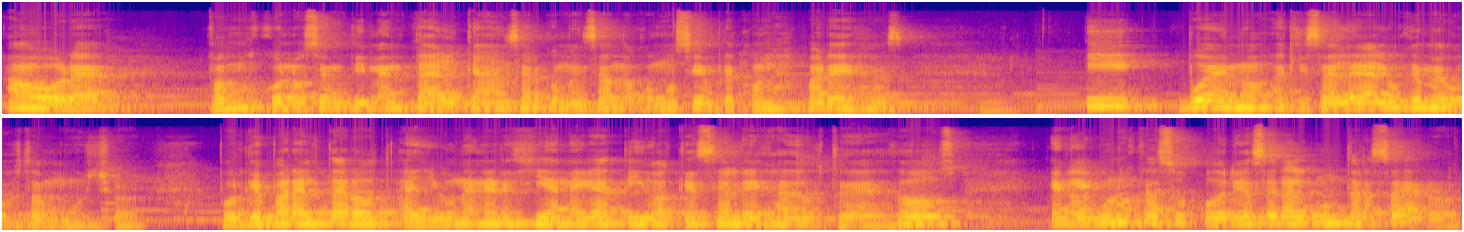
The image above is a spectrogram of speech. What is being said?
Ahora, vamos con lo sentimental, cáncer, comenzando como siempre con las parejas. Y bueno, aquí sale algo que me gusta mucho, porque para el tarot hay una energía negativa que se aleja de ustedes dos, En algunos casos podría ser algún tercero.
